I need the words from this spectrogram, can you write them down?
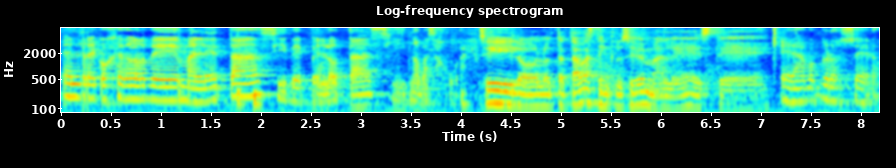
el recogedor de maletas y de pelotas y no vas a jugar. Sí, lo, lo trataba hasta inclusive mal, ¿eh? Este... Era grosero.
